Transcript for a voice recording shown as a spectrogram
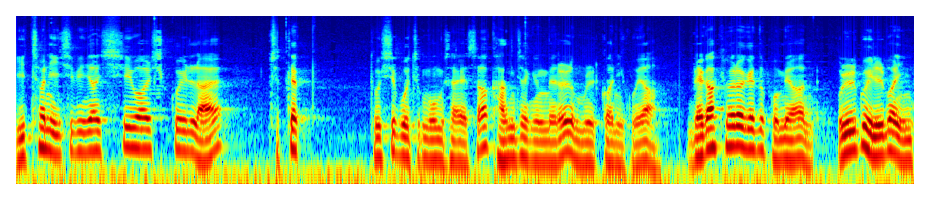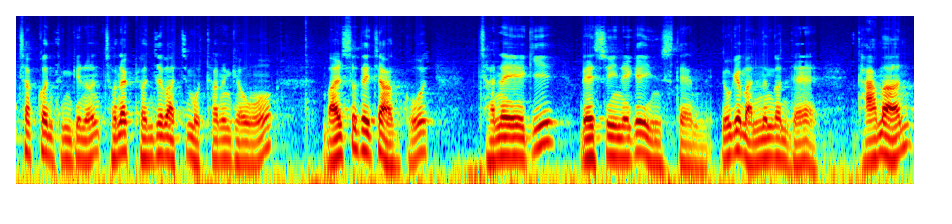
2022년 10월 19일 날 주택 도시보증공사에서 강제경매를 물건이고요. 매각 효력에도 보면 울구 1번 임차권 등기는 전액 변제받지 못하는 경우 말소되지 않고 잔액이 매수인에게 인수됨. 요게 맞는 건데 다만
